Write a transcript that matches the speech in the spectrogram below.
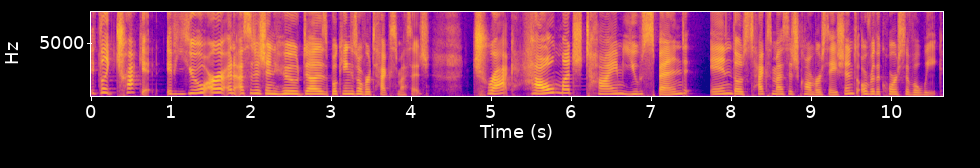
it's like track it. If you are an esthetician who does bookings over text message, track how much time you spend in those text message conversations over the course of a week.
